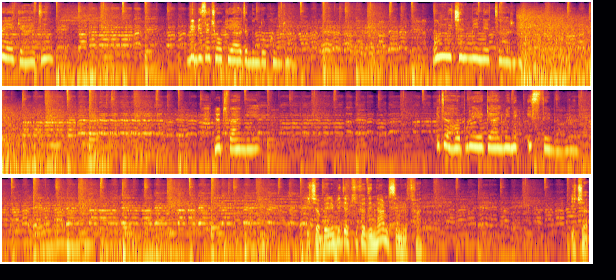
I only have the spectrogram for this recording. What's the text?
Buraya geldin ve bize çok yardımın dokundu. Bunun için minnettarım. Lütfen bir bir daha buraya gelmeni istemiyorum. İça beni bir dakika dinler misin lütfen? İça,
